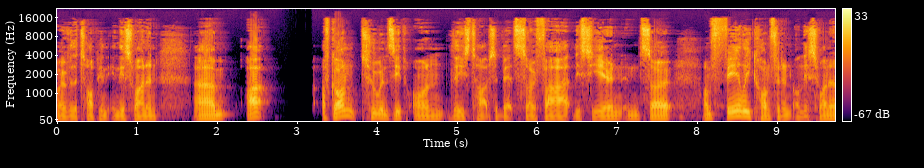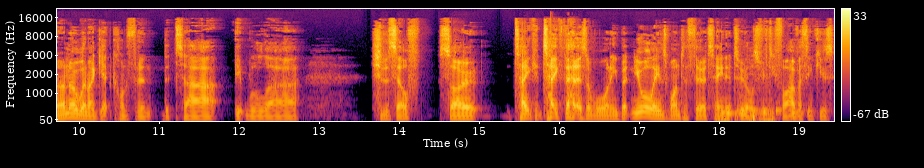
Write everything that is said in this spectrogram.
over the top in, in this one. And um, I I've gone two and zip on these types of bets so far this year, and, and so I'm fairly confident on this one. And I know when I get confident that uh, it will uh, shit itself. So take take that as a warning. But New Orleans one to thirteen at two dollars fifty five, I think is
